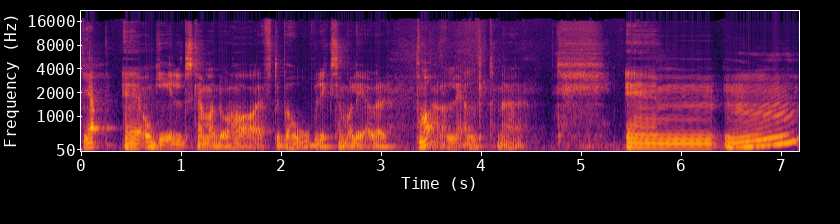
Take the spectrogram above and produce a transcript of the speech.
Japp. Eh, och guilds kan man då ha efter behov liksom och lever Ja. parallellt med det här. Ehm, mm.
